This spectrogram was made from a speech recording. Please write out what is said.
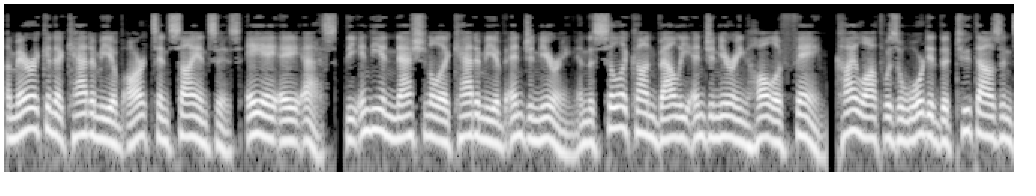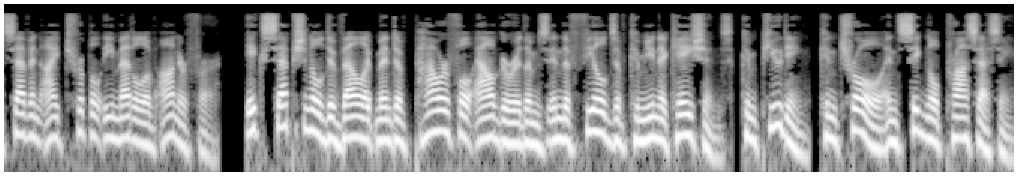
American Academy of Arts and Sciences the Indian National Academy of Engineering and the Silicon Valley Engineering Hall of Fame. Kailath was awarded the 2007 IEEE Medal of Honor for exceptional development of powerful algorithms in the fields of communications, computing, control and signal processing.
